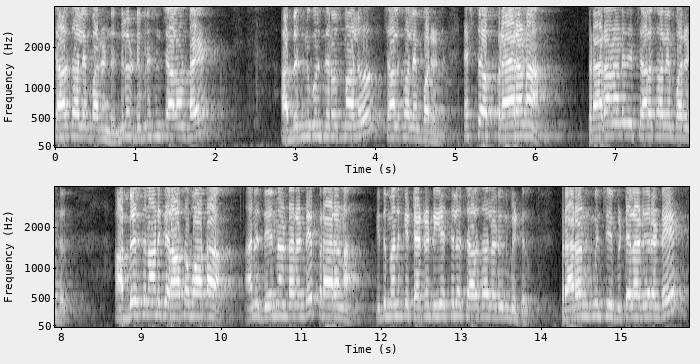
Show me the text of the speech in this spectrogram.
చాలా చాలా ఇంపార్టెంట్ ఇందులో డెఫినేషన్ చాలా ఉంటాయి. అభ్యసనం గురించి నిర్వచనాలు చాలా చాలా ఇంపార్టెంట్ నెక్స్ట్ ప్రేరణ. ప్రేరణ అనేది చాలా చాలా ఇంపార్టెంట్ అభ్యసనానికి రాచబాట అని దేన్ని అంటారంటే ప్రేరణ. ఇది మనకి టెట్ డిఎస్సిలో చాలా చాలా అడిగిన ప్రేరణకు మించి బిట్ ఎలా అడిగారంటే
